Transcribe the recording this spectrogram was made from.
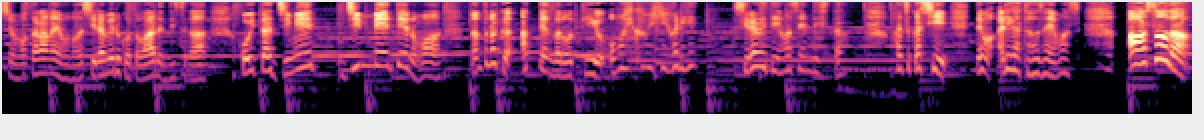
味でイントネーションわからないものは調べることはあるんですが、こういった人名、人名っていうのは、なんとなく合ってんだろうっていう思い込みにより、調べていませんでした？恥ずかしい。でもありがとうございます。あ、そうだ。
